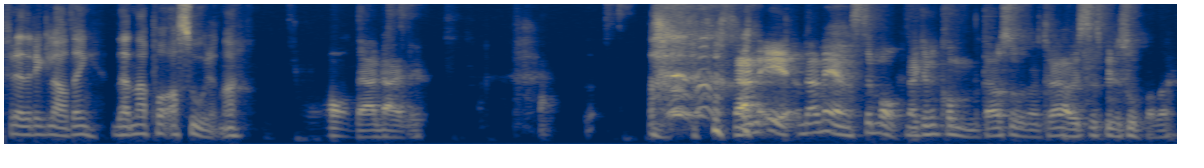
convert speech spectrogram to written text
Fredrik Lading, den er på Azorene. Å, det er deilig. Det er, den, e- det er den eneste måten jeg kunne komme til Azorene, tror jeg, hvis det spilles fotball der.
